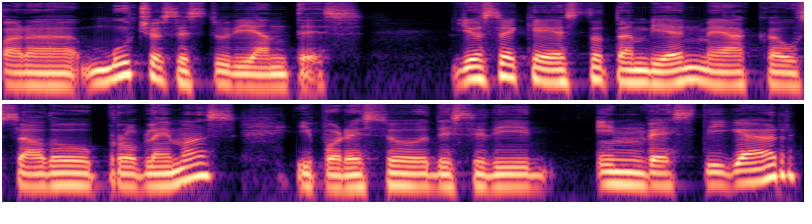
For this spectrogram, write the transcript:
para muchos estudiantes. Yo sé que esto también me ha causado problemas y por eso decidí investigar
